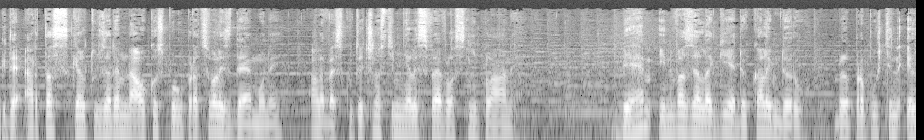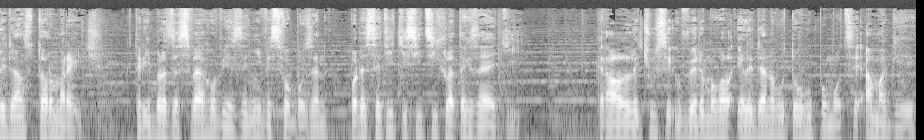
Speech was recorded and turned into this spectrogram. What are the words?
kde Artas s Keltuzadem na oko spolupracovali s démony, ale ve skutečnosti měli své vlastní plány. Během invaze legie do Kalimdoru byl propuštěn Illidan Stormrage, který byl ze svého vězení vysvobozen po deseti tisících letech zajetí. Král Ličů si uvědomoval Illidanovu touhu pomoci a magii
